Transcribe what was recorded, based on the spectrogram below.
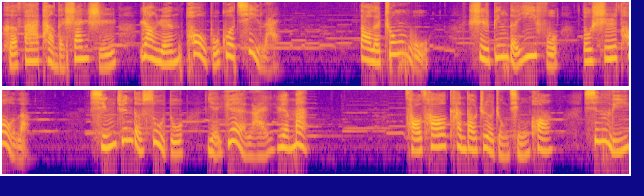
和发烫的山石让人透不过气来。到了中午，士兵的衣服都湿透了，行军的速度也越来越慢。曹操看到这种情况，心里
